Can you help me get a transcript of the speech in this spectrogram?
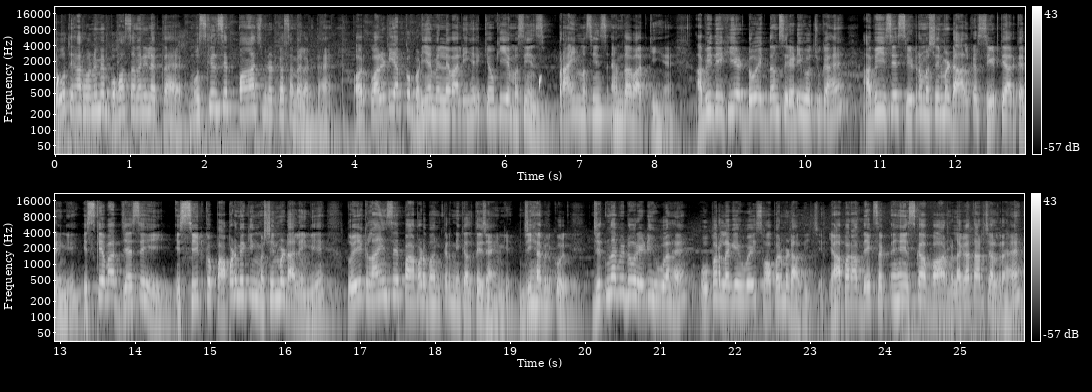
डो तैयार होने में बहुत समय नहीं लगता है। मुश्किल से पाँच मिनट का समय लगता है। और क्वालिटी आपको बढ़िया मिलने वाली है, क्योंकि ये मशीन्स, प्राइम मशीन्स अहमदाबाद की हैं। अभी देखिए, डो एकदम से रेडी हो चुका है। अभी इसे सीटर मशीन में डालकर सीट तैयार करेंगे। इसके बाद जैसे ही इस सीट को पापड़ मेकिंग मशीन में डालेंगे तो एक लाइन से पापड़ बनकर निकलते जाएँगे। जी हाँ बिल्कुल। जितना भी डो रेडी हुआ है, ऊपर लगे हुए इस हॉपर में डाल दीजिए। यहाँ पर आप देख सकते हैं, इसका वार्म लगातार चल रहा है।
